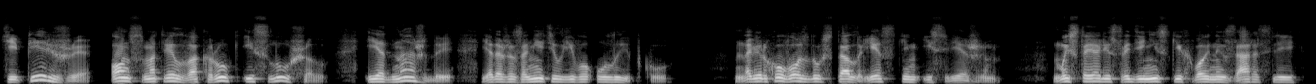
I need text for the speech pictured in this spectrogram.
Теперь же он смотрел вокруг и слушал, и однажды я даже заметил его улыбку. Наверху воздух стал резким и свежим. Мы стояли среди низких хвойных зарослей,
